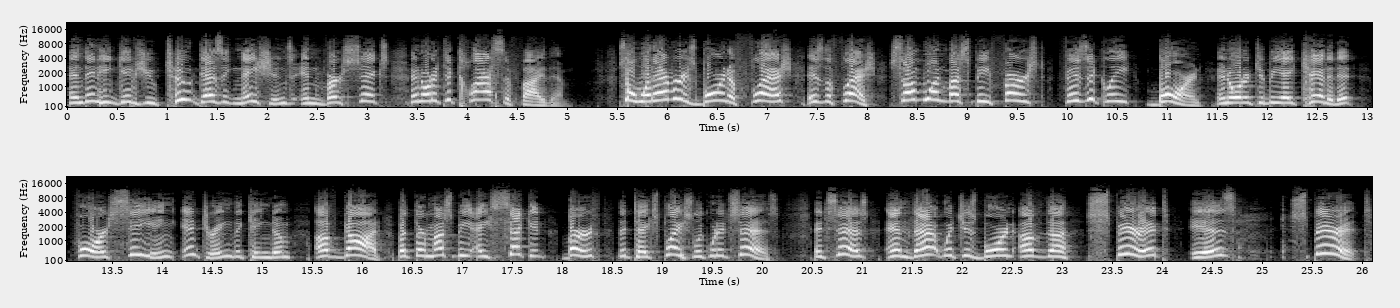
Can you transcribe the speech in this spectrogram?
and then he gives you two designations in verse 6 in order to classify them. So, whatever is born of flesh is the flesh. Someone must be first physically born in order to be a candidate for seeing entering the kingdom of God. But there must be a second birth that takes place. Look what it says. It says, and that which is born of the Spirit is spirit.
